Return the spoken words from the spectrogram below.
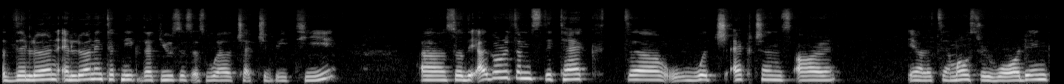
the learn a learning technique that uses as well ChatGPT. Uh, so the algorithms detect which actions are, yeah, let's say, most rewarding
